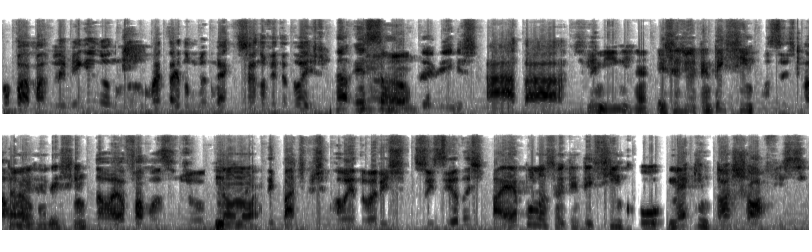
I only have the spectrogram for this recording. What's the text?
Opa, mas Lemming não, não vai sair no Mac só em 92? Não, esses são Não. outros Lemmings. Ah, tá. Os Lemmings, né? Esse é de 85. Ou seja, não, Também é, o- 85. não é o famoso jogo Não, não é. simpáticos roedores suicidas. A Apple lançou em 85 o Macintosh Office.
